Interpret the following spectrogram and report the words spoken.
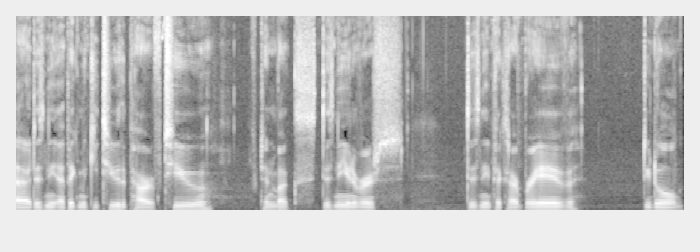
Uh, Disney Epic Mickey 2, The Power of 2 for 10 bucks. Disney Universe, Disney Pixar Brave, Doodle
